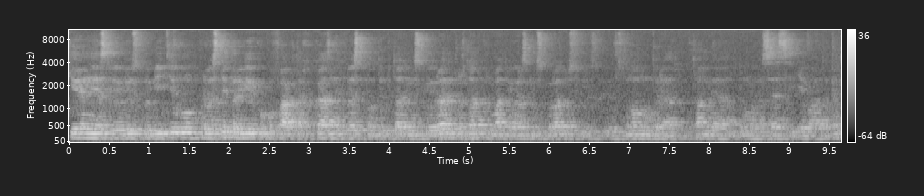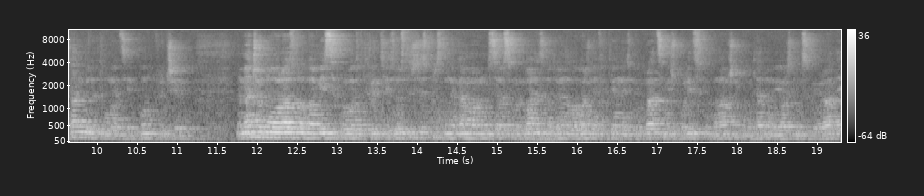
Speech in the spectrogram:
керівництво Яворівського відділу провести перевірку по фактах, вказаних висновках депутатів міської ради про штат формату Яворівської міської ради в установленому порядку. Там, я думаю, на сесії є багато питань, буде, тому я цей пункт включив. Не менше одного разу на два місяці проводити відкриті зустрічі з представниками місцевого самоврядування з метою налагодження ефективної співпраці між поліцією, виконавчим комітетом Яворівської міської ради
